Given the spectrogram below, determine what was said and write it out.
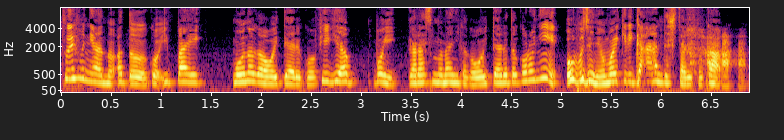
そういうふうにあの、あと、こう、いっぱい物が置いてある、こう、フィギュアっぽいガラスの何かが置いてあるところに、オブジェに思いっきりガーンってしたりとか、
